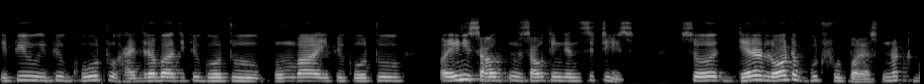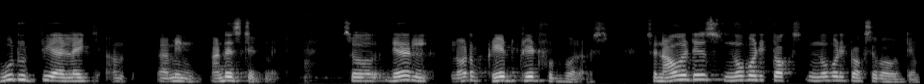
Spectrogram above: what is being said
if you if you go to Hyderabad, if you go to Mumbai, if you go to or any South South Indian cities, so there are a lot of good footballers. Not good would be uh, like um, I mean understatement. So there are a lot of great great footballers. So nowadays nobody talks nobody talks about them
